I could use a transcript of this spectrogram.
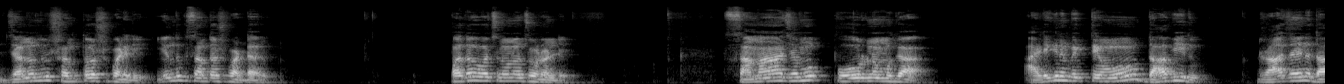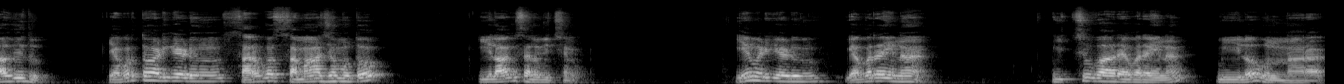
జనులు సంతోషపడిరి. ఎందుకు సంతోషపడ్డారు? పదో వచనంలో చూడండి. సమాజము పూర్ణముగా అడిగిన వ్యక్తి ఏమో దావీదు రాజైన దావీదు. ఎవరితో అడిగాడు? సర్వ సమాజముతో ఇలాగ సెలవిచ్చాను. ఏమడిగాడు? ఎవరైనా ఇచ్చువారెవరైనా మీలో ఉన్నారా?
